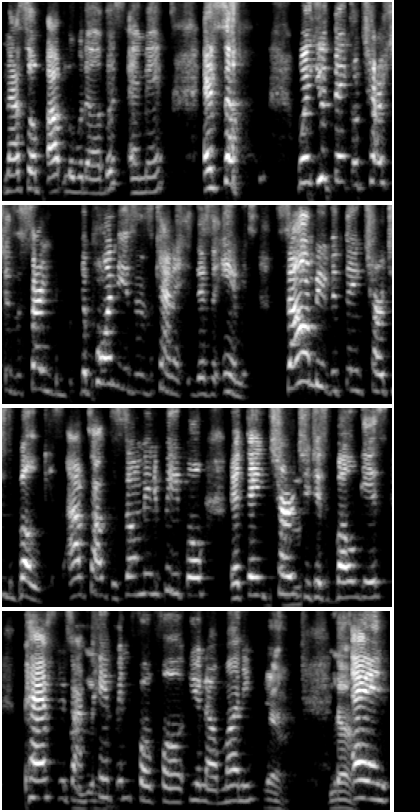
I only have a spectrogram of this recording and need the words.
not so popular with others. Amen. And so when you think of church as a certain, the point is, is kind of there's an image. Some even think church is bogus. I've talked to so many people that think church mm-hmm. is just bogus. Pastors are oh, yeah. pimping for for you know money. Yeah, yeah. And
